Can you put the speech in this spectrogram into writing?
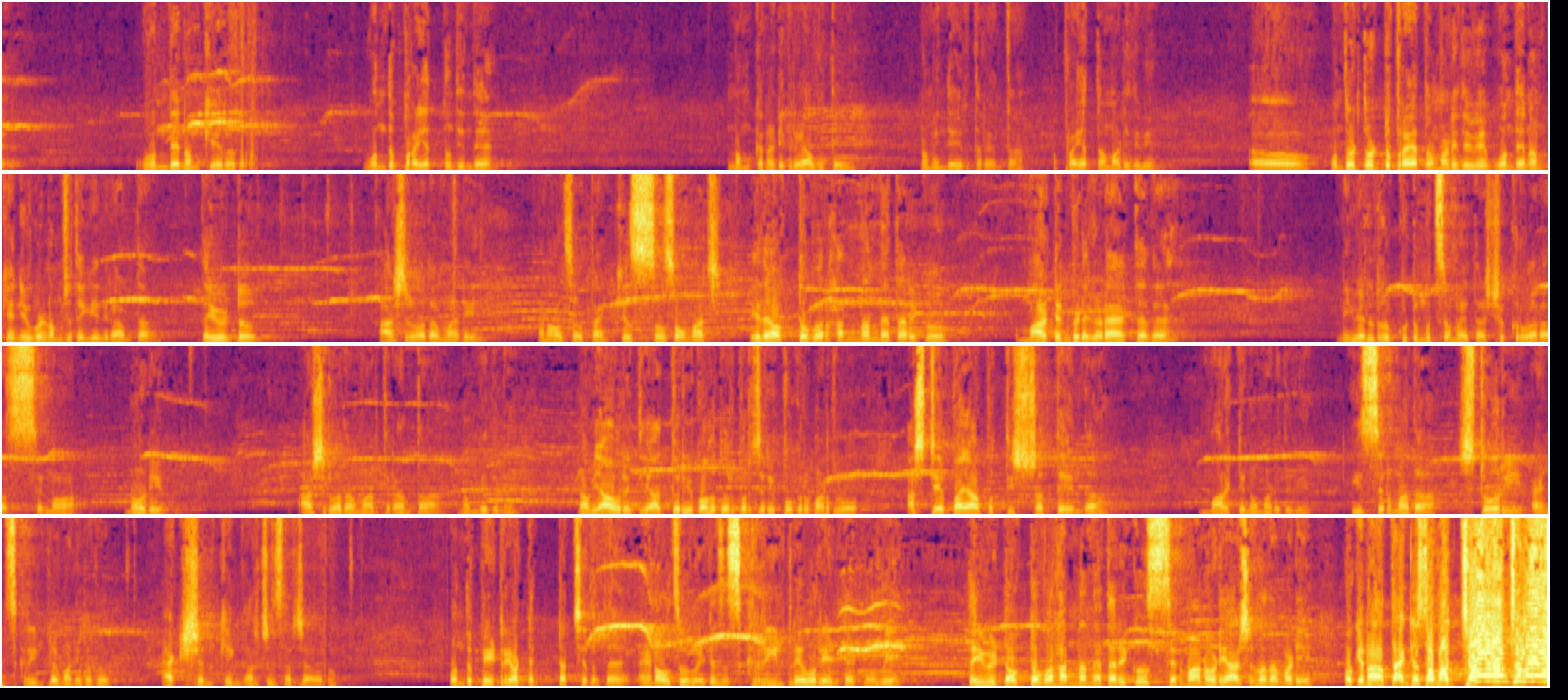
ಒಂದೇ ನಂಬಿಕೆ ಇರೋದು. ಒಂದು ಪ್ರಯತ್ನದಿಂದ ನಮ್ಮ ಕನ್ನಡಿಗರು ಯಾವತ್ತೂ ನಮ್ಮ ಹಿಂದೆ ಇರ್ತಾರೆ ಅಂತ ಪ್ರಯತ್ನ ಮಾಡಿದ್ದೀವಿ ಒಂದು ದೊಡ್ಡ ದೊಡ್ಡ ಪ್ರಯತ್ನ ಮಾಡಿದ್ದೀವಿ. ಒಂದೇ ನಂಬಿಕೆ, ನೀವುಗಳು ನಮ್ಮ ಜೊತೆಗಿದ್ದೀರಾ ಅಂತ. ದಯವಿಟ್ಟು ಆಶೀರ್ವಾದ ಮಾಡಿ. And also thank you so so much ಇದೇ ಅಕ್ಟೋಬರ್ ಹನ್ನೊಂದನೇ ತಾರೀಕು. ಮಾರ್ಟಿನ್ ಬಿಡುಗಡೆ ಆಗ್ತದೆ. ನೀವೆಲ್ಲರೂ ಕುಟುಂಬದ ಸಮೇತ ಶುಕ್ರವಾರ ಸಿನಿಮಾ ನೋಡಿ ಆಶೀರ್ವಾದ ಮಾಡ್ತೀರಾ ಅಂತ ನಂಬಿದ್ದೀನಿ. ನಾವು ಯಾವ ರೀತಿ ಅದ್ದೂರಿ ಬಹದ್ದೂರ್, ಭರ್ಜರಿ ಪುಗುರು ಮಾಡಿದ್ವು ಅಷ್ಟೇ ಭಯ, ಭಕ್ತಿ, ಶ್ರದ್ಧೆಯಿಂದ ಮಾರ್ಟಿನೋ ಮಾಡಿದ್ದೀವಿ. ಈ ಸಿನಿಮಾದ ಸ್ಟೋರಿ ಆ್ಯಂಡ್ ಸ್ಕ್ರೀನ್ ಪ್ಲೇ ಮಾಡಿರೋದು ಆ್ಯಕ್ಷನ್ ಕಿಂಗ್ ಅರ್ಜುನ್ ಸರ್ಜಾ ಅವರು. ಒಂದು ಪೇಟ್ರಿಯಾಟಿಕ್ ಟಚ್ ಇರುತ್ತೆ. And also it is a screenplay oriented movie ದಯವಿಟ್ಟು ಅಕ್ಟೋಬರ್ ಹನ್ನೊಂದನೇ ತಾರೀಕು ಸಿನಿಮಾ ನೋಡಿ ಆಶೀರ್ವಾದ ಮಾಡಿ. ಓಕೆನಾ ಥ್ಯಾಂಕ್ ಯು ಸೊ ಮಚ್ ಜೈ ಆಂಜನೇಯ!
